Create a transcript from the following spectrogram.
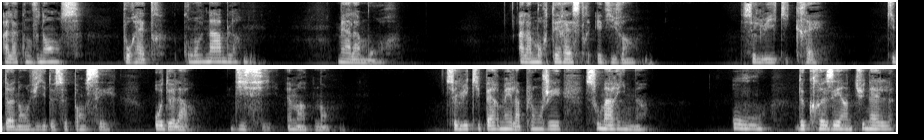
à la convenance, pour être convenable, mais à l'amour, à l'amour terrestre et divin, celui qui crée, qui donne envie de se penser au-delà, d'ici et maintenant, celui qui permet la plongée sous-marine ou de creuser un tunnel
